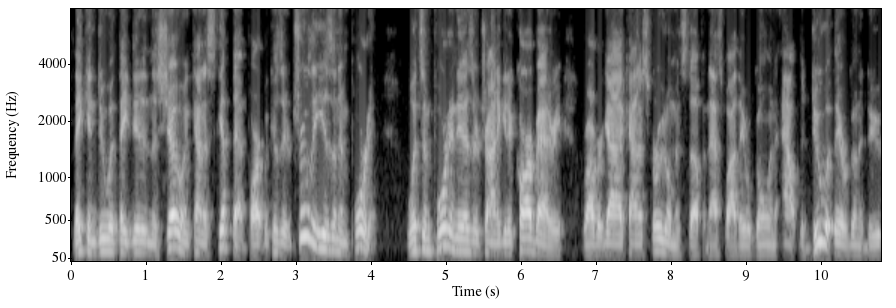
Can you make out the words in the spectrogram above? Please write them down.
They can do what they did in the show and kind of skip that part because it truly isn't important. What's important is they're trying to get a car battery. Robert guy kind of screwed them and stuff, and that's why they were going out to do what they were going to do,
